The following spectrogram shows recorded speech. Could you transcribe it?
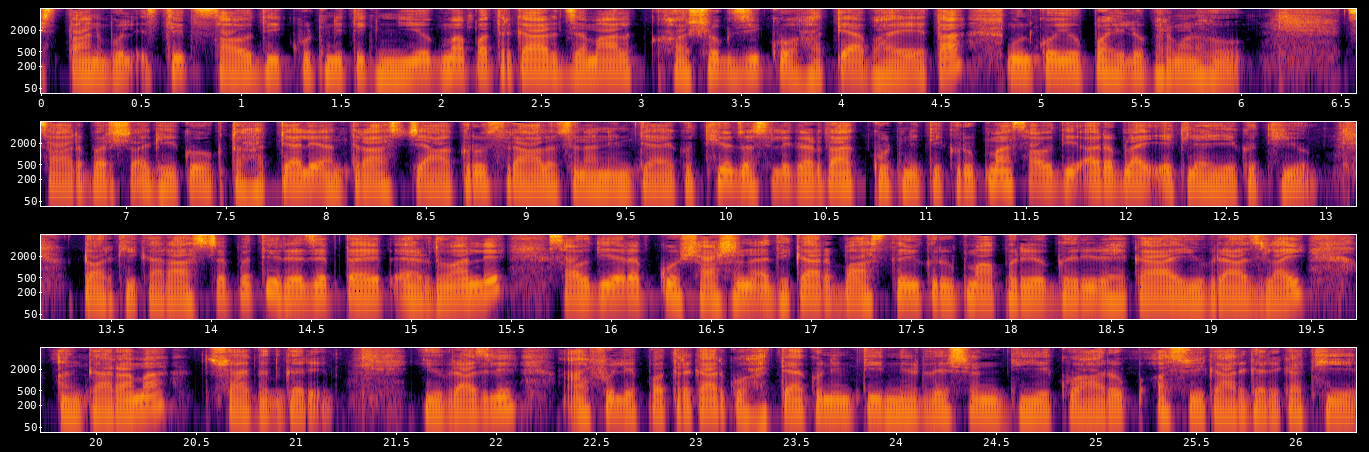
इस्तानबुल स्थित साउदी कूटनीतिक नियोगमा पत्रकार जमाल खशोगजीको हत्या भए यता उनको यो पहिलो भ्रमण हो। चार वर्ष अघिको उक्त हत्याले अन्तर्राष्ट्रिय आक्रोश र आलोचना निम्ति आएको थियो जसले गर्दा कूटनीतिक रूपमा साउदी अरबलाई एक्ल्याइएको थियो। टर्कीका राष्ट्रपति रेजेप तयब एर्दोवानले साउदी अरबको शासन अधिकार वास्तविक रूपमा प्रयोग गरिरहेका युवराजलाई अंकारामा स्वागत गरे। युवराजले आफूले पत्रकारको हत्याको निम्ति निर्देशन दिएको आरोप अस्वीकार गरेका थिए।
